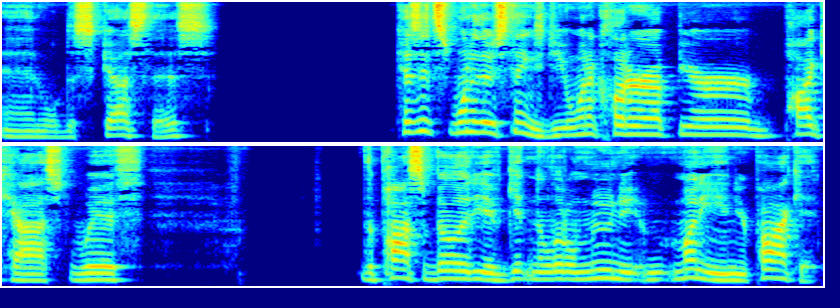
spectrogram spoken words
and we'll discuss this. Because it's one of those things. Do you want to clutter up your podcast with the possibility of getting a little money in your pocket.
